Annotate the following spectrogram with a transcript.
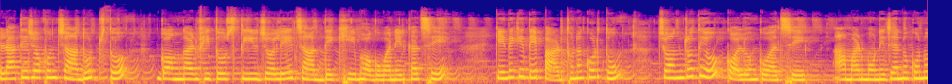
রাতে যখন চাঁদ উঠত, গঙ্গার ভিতর স্থির জলে চাঁদ দেখে ভগবানের কাছে কেঁদে কেঁদে প্রার্থনা করতুম, চন্দ্রতেও কলঙ্ক আছে, আমার মনে যেন কোনো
